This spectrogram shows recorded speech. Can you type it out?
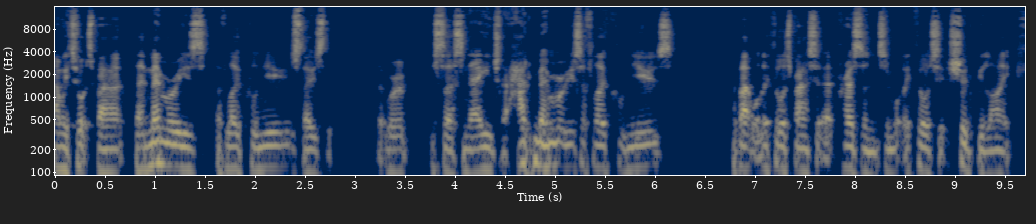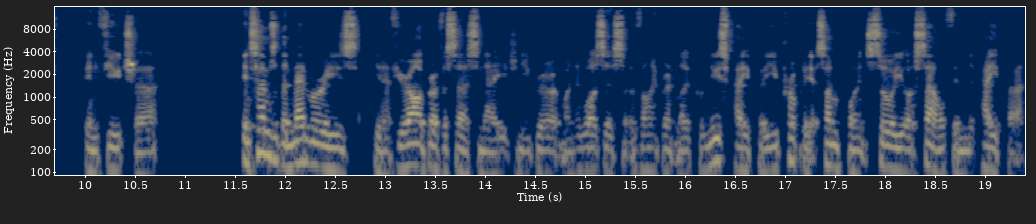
And we talked about their memories of local news, those that were a certain age that had memories of local news about what they thought about it at present and what they thought it should be like in future. In terms of the memories, you know, if you are of a certain age and you grew up when there was a sort of vibrant local newspaper, you probably at some point saw yourself in the paper.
